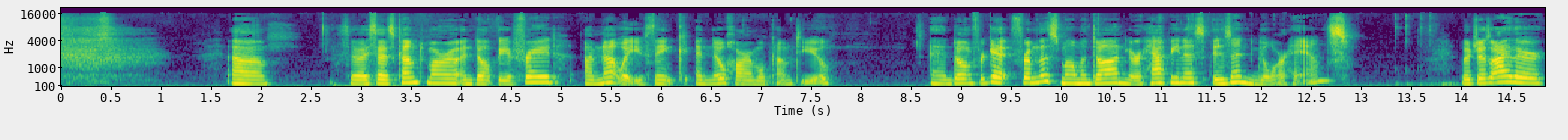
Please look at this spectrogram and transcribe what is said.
um, so he says, Come tomorrow and don't be afraid. I'm not what you think, and no harm will come to you. And don't forget, from this moment on, your happiness is in your hands. Which is either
